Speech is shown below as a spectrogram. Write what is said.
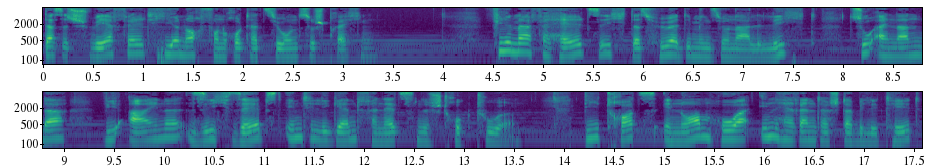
dass es schwerfällt, hier noch von Rotation zu sprechen. Vielmehr verhält sich das höherdimensionale Licht zueinander wie eine sich selbst intelligent vernetzende Struktur, die trotz enorm hoher inhärenter Stabilität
